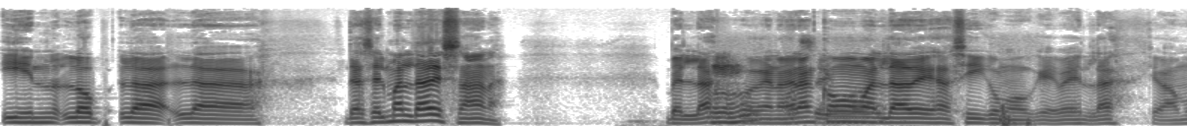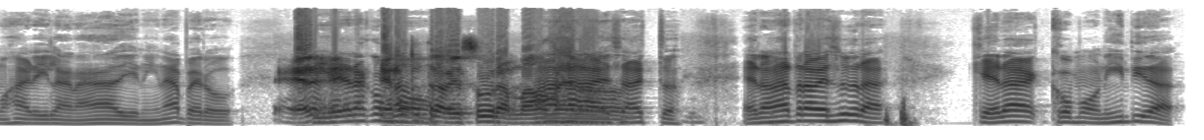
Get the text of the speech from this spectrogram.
y lo, la, la de hacer maldades sanas ¿verdad? Porque no eran como maldades así como que, ¿verdad? Que vamos a herir a nadie ni nada, pero era, era como... Era una travesura más o menos. exacto. Era una travesura que era como nítida.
